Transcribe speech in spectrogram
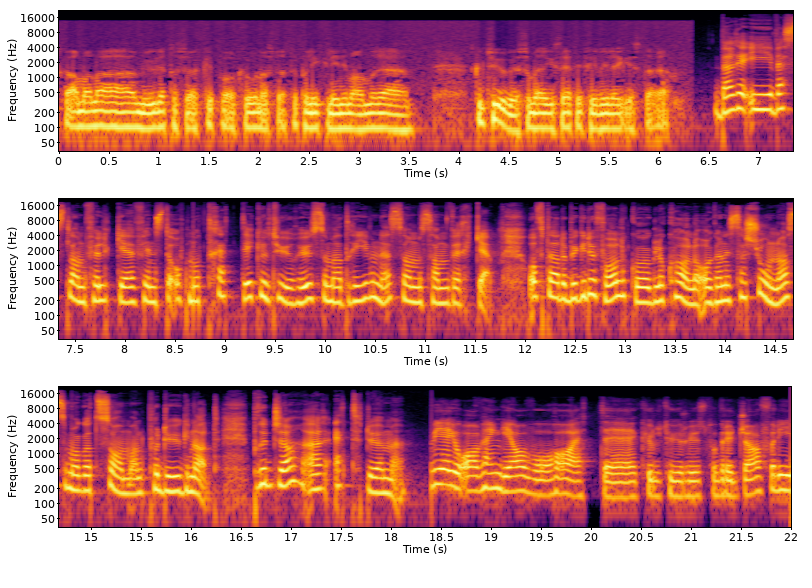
skal man ha mulighet til å søke på koronastøtte på like linje med andre kulturhus som er registrert i Frivilligregisteret. Bare i Vestland fylke finnes det opp mot 30 kulturhus som er drivende som samvirke. Ofte er det bygdefolk og lokale organisasjoner som har gått sammen på dugnad. Brydja er ett døme. Vi er jo avhengig av å ha et eh, kulturhus på Brydja, fordi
